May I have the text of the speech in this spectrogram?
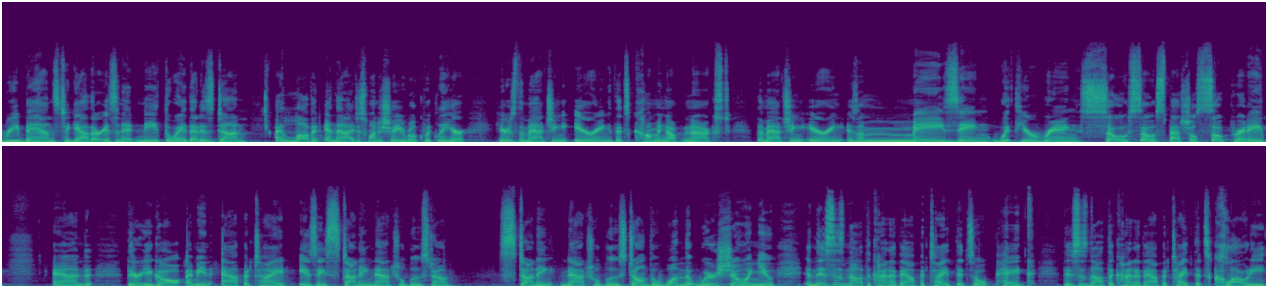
three bands together. Isn't it neat the way that is done? I love it. And then I just want to show you real quickly here. Here's the matching earring that's coming up next. The matching earring is amazing with your ring. So, so special, so pretty. And there you go. I mean, Apatite is a stunning natural blue stone stunning natural blue stone, the one that we're showing you. And this is not the kind of apatite that's opaque. This is not the kind of apatite that's cloudy.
